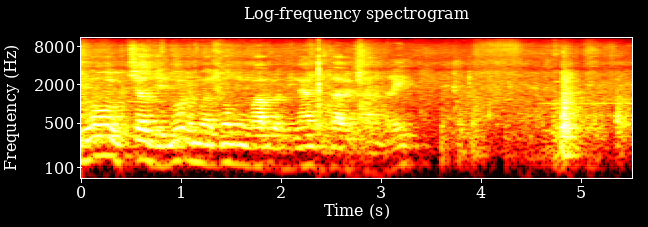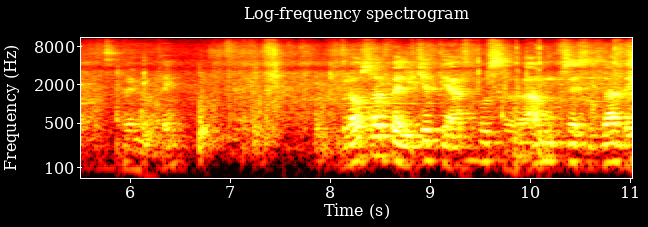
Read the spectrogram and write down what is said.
nu cel din urmă, domnul Mavrodinianu Darius Andrei, premiul 3. Vreau să-l felicit, i-am spus, am sesizat de,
